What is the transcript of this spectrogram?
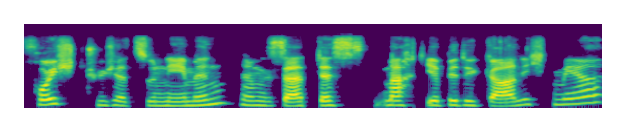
Feuchttücher zu nehmen. Wir haben gesagt, das macht ihr bitte gar nicht mehr,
